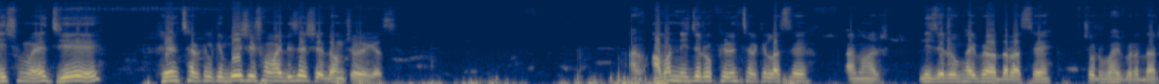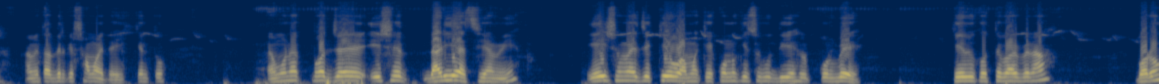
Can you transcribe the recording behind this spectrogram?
এই সময়ে যে ফ্রেন্ড সার্কেলকে বেশি সময় দিছে, সে ধ্বংস হয়ে গেছে। আমার নিজেরও ফ্রেন্ড সার্কেল আছে, আমার নিজেরও ভাই ব্রাদার আছে, ছোট ভাই ব্রাদার আমি তাদেরকে সময় দেই। কিন্তু এমন এক পর্যায়ে এসে দাঁড়িয়ে আছি আমি, এই সময় যে কেউ আমাকে কোনো কিছু দিয়ে হেল্প করবে, কেউই করতে পারবে না, বরং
